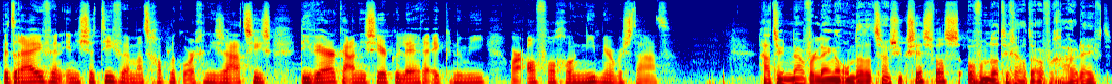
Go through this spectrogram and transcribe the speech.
bedrijven en initiatieven en maatschappelijke organisaties die werken aan die circulaire economie, waar afval gewoon niet meer bestaat. Gaat u het nou verlengen omdat het zo'n succes was of omdat u geld overgehouden heeft?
